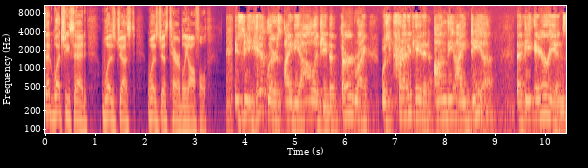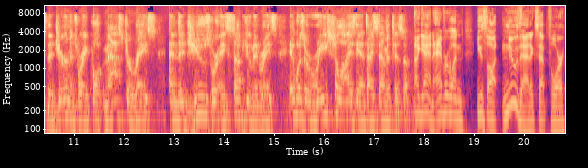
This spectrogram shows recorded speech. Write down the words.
that what she said was just was just terribly awful. You see, Hitler's ideology, the Third Reich, was predicated on the idea that the Aryans, the Germans, were a quote master race, and the Jews were a subhuman race. It was a racialized anti-Semitism. Again, everyone you thought knew that, except for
